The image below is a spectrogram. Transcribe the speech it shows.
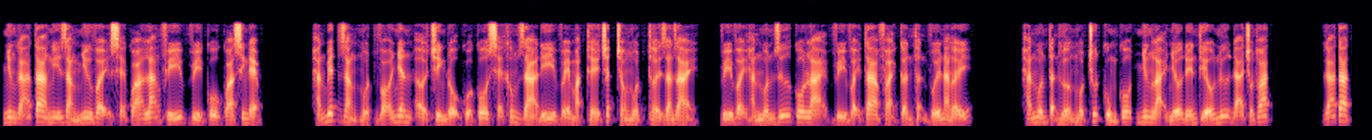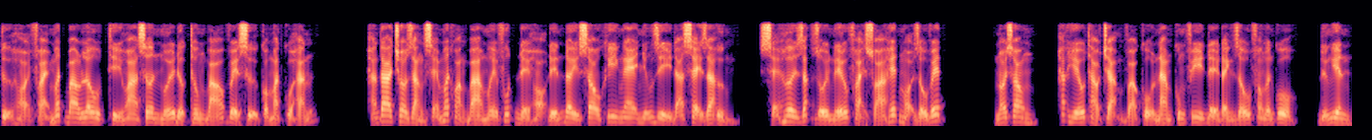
nhưng gã ta nghĩ rằng như vậy sẽ quá lãng phí vì cô quá xinh đẹp hắn biết rằng một võ nhân ở trình độ của cô sẽ không già đi về mặt thể chất trong một thời gian dài, vì vậy hắn muốn giữ cô lại, vì vậy ta phải cẩn thận với nàng ấy. Hắn muốn tận hưởng một chút cùng cô, nhưng lại nhớ đến thiếu nữ đã trốn thoát. Gã ta tự hỏi phải mất bao lâu thì hoa sơn mới được thông báo về sự có mặt của hắn. Hắn ta cho rằng sẽ mất khoảng ba mươi phút để họ đến đây sau khi nghe những gì đã xảy ra ửng sẽ hơi rắc rối nếu phải xóa hết mọi dấu vết. Nói xong, hắc hiếu thảo chạm vào cổ nam cung phi để đánh dấu phong ấn cô. Đứng yên,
